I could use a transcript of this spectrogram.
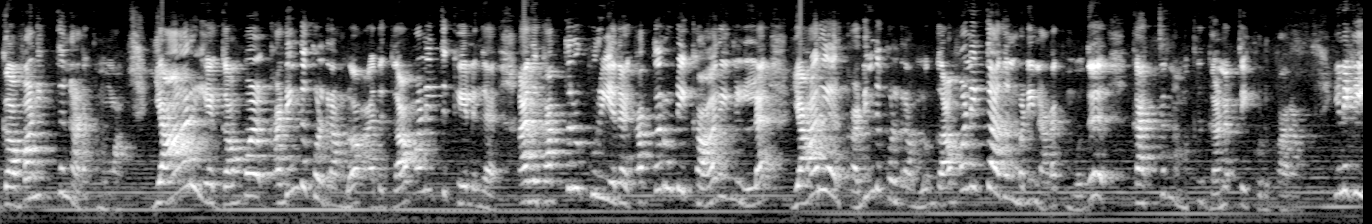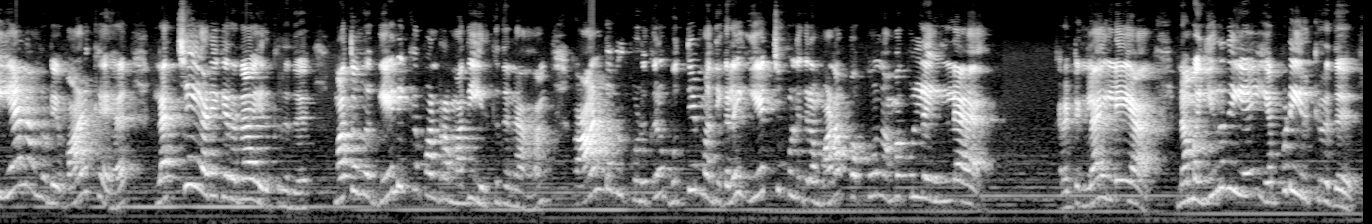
கவனித்து நடக்கணுமா? யார் கவ கடிந்து கொள்றாங்களோ அது கவனித்து கேளுங்க. அது கத்தருக்குரியதை கத்தருடைய காரியங்கள்ல யார் யார் கடிந்து கொள்றாங்களோ கவனித்து அதன்படி நடக்கும்போது கத்தர் நமக்கு கனத்தை கொடுப்பாராம். இன்னைக்கு ஏன் நம்மளுடைய வாழ்க்கைய லட்சை அடைகிறதா இருக்கிறது? மத்தவங்க கேலிக்க பண்ற மாதிரி இருக்குதுன்னா ஆண்டவர் கொடுக்கிற புத்திமதிகளை ஏற்றுக்கொள்கிற மனப்பக்குவம் நமக்குள்ள இல்லை. கரெக்ட்டுங்களா இல்லையா? நம்ம இறுதியை எப்படி இருக்கிறது?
